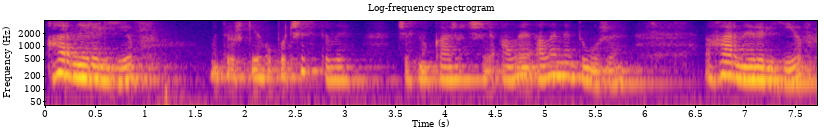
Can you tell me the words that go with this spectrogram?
гарний рельєф. Ми трошки його почистили, чесно кажучи, але, але не дуже. Гарний рельєф,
